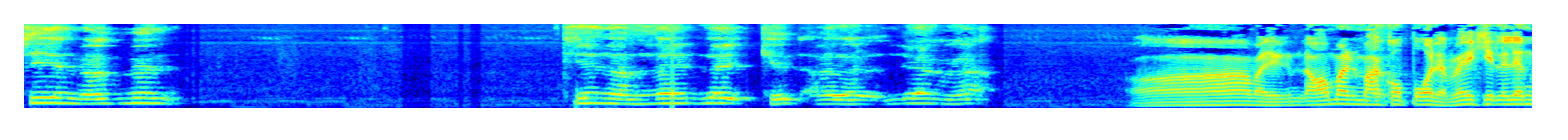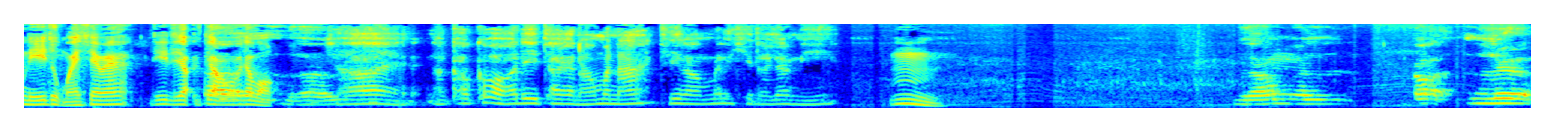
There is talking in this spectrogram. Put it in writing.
ที่น้องมันที่น้องไม่ได้คิดอะไรเรื่องละ อ๋อหมายถึงน้องมันมาโกโปแต่ไม่ได้คิดเรื่องนี้ถูกไหมใช่ไหมที่จะจะจะบอก ใช่น้องก๊อฟก็บอกว่าดีใจกับน้องมันนะ ที่น้องไม่ได้คิดอะไรเรื่องนี้ อืมน้องมันก็เลือก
